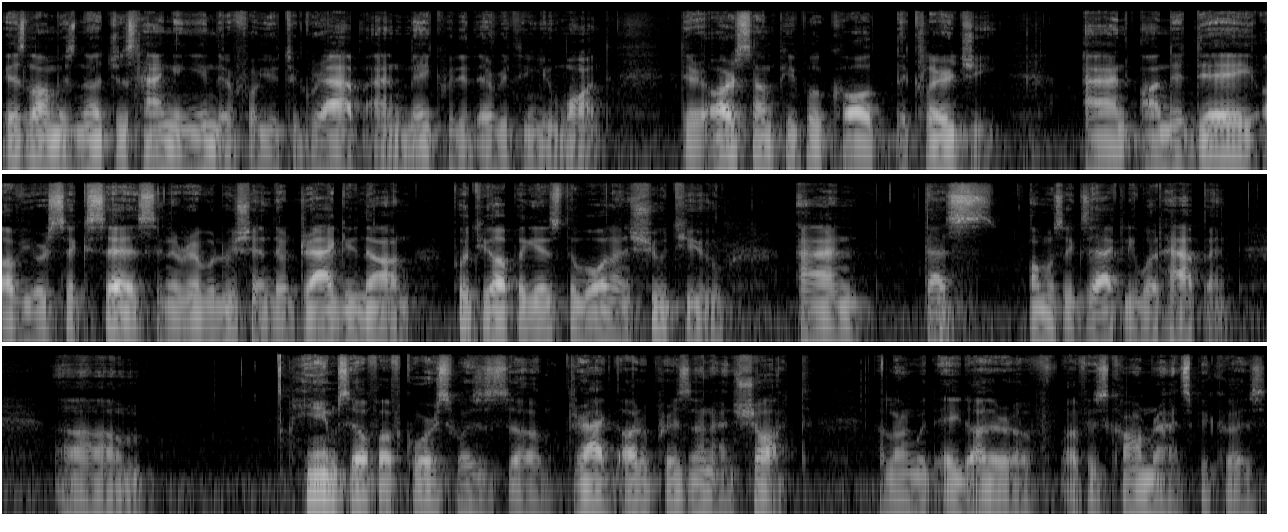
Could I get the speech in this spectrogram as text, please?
Islam is not just hanging in there for you to grab and make with it everything you want. There are some people called the clergy and on the day of your success in a revolution, they'll drag you down, put you up against the wall, and shoot you. And that's almost exactly what happened. Um, he himself, of course, was uh, dragged out of prison and shot, along with eight other of, of his comrades, because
